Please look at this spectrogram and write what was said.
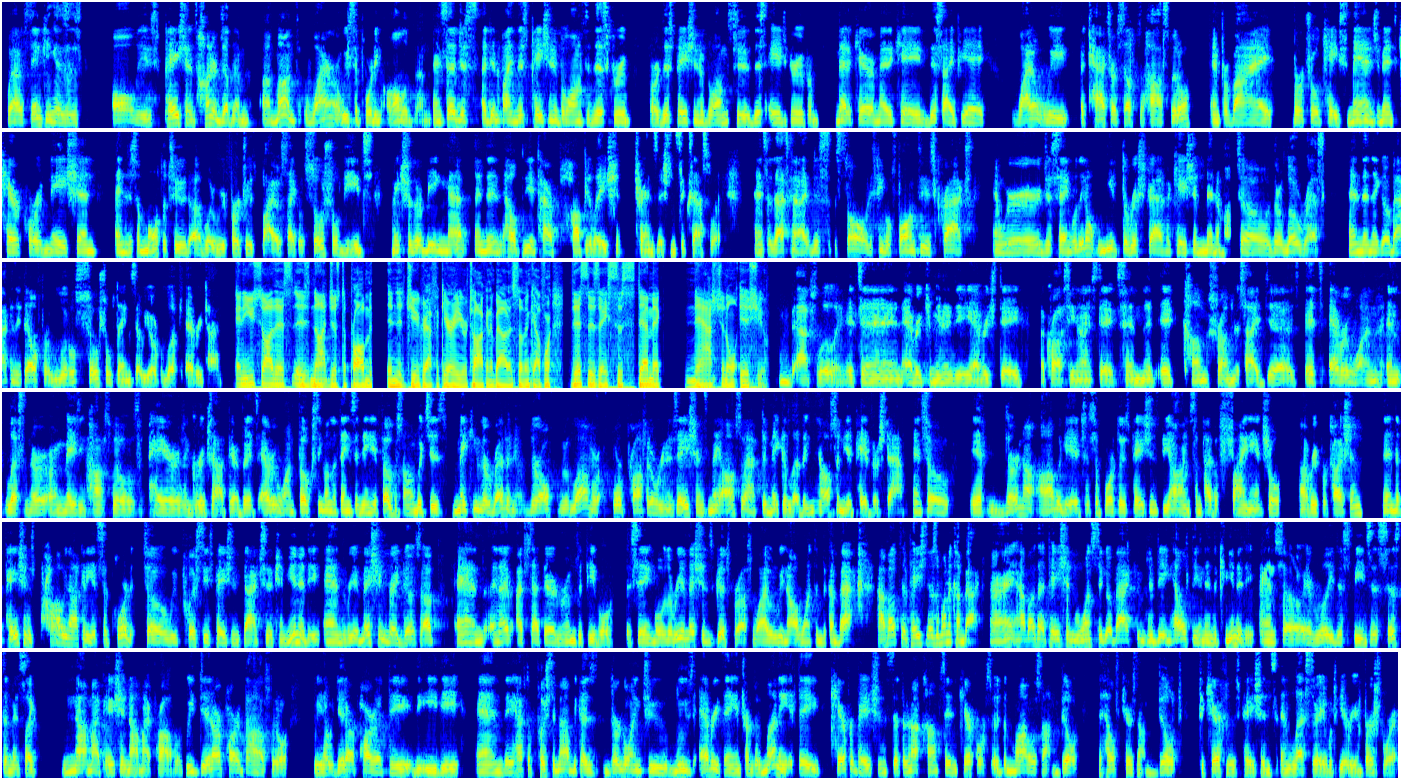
What I was thinking is, is all these patients, hundreds of them a month, why aren't we supporting all of them? Instead of just identifying this patient who belongs to this group or this patient who belongs to this age group of Medicare, Medicaid, this IPA, why don't we attach ourselves to the hospital and provide virtual case management, care coordination, and just a multitude of what we refer to as biopsychosocial needs, make sure they're being met, and then help the entire population transition successfully. And so that's kind of, I just saw all these people falling through these cracks. And we're just saying, well, they don't meet the risk stratification minimum. So they're low risk. And then they go back and they fail for little social things that we overlook every time. And you saw this is not just a problem in the geographic area you're talking about in Southern California. This is a systemic national issue. Absolutely. It's in every community, every state across the United States. And it, it comes from this idea it's everyone, and listen, there are amazing hospitals, payers, and groups out there, but it's everyone focusing on the things that they need to focus on, which is making their revenue. They're all a lot of for profit organizations, and they also have to make a living. They also need to pay their staff. And so if they're not obligated to support those patients beyond some type of financial uh, repercussion, then the patient is probably not going to get supported. So we push these patients back to the community and the readmission rate goes up. And, and I've, I've sat there in rooms with people saying, well, the readmission is good for us. Why would we not want them to come back? How about the patient doesn't want to come back? All right. How about that patient wants to go back to being healthy and in the community? And so it really just feeds this system. It's like, not my patient, not my problem. We did our part at the hospital. You know, we did our part at the, the ED and they have to push them out because they're going to lose everything in terms of money if they care for patients that they're not compensated to care for. So the model is not built, the healthcare is not built to care for those patients unless they're able to get reimbursed for it.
